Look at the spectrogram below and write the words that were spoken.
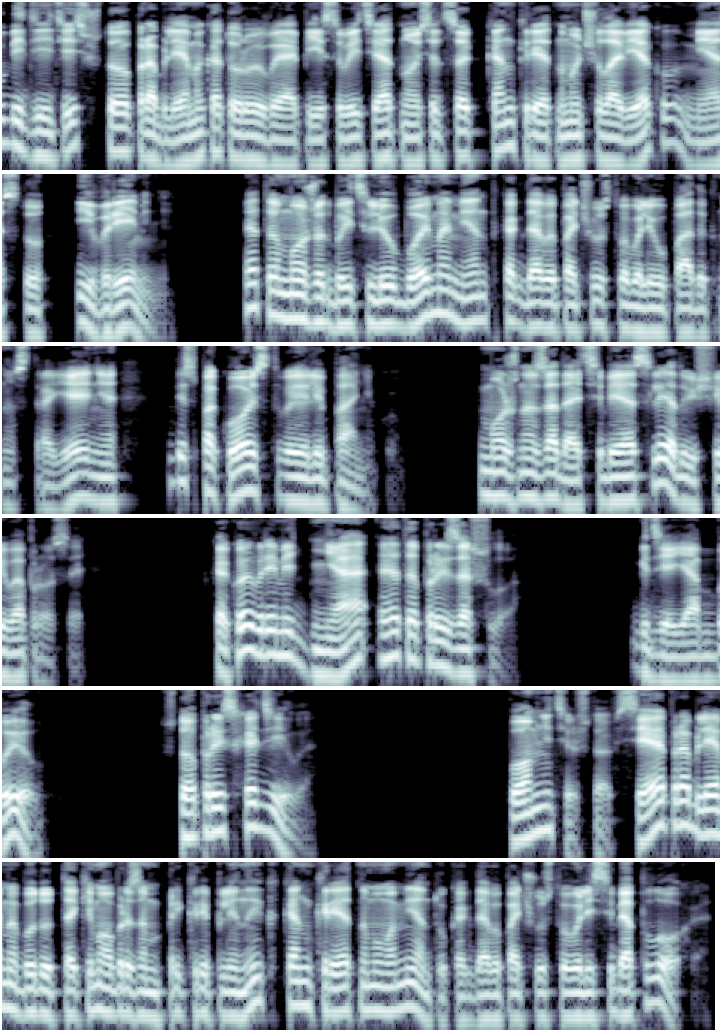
Убедитесь, что проблема, которую вы описываете, относится к конкретному человеку, месту и времени. Это может быть любой момент, когда вы почувствовали упадок настроения, беспокойство или панику. Можно задать себе следующие вопросы. В какое время дня это произошло? Где я был? Что происходило? Помните, что все проблемы будут таким образом прикреплены к конкретному моменту, когда вы почувствовали себя плохо.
